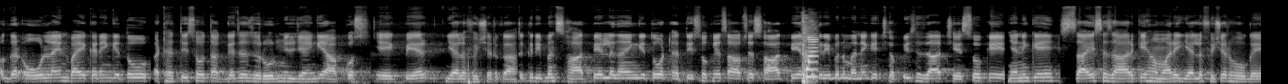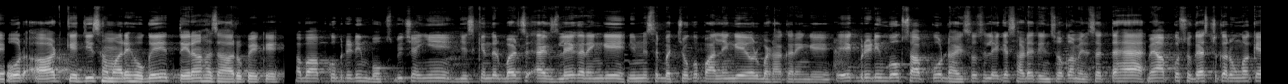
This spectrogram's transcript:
अगर ऑनलाइन बाय करेंगे तो अठतीस तक के ज़रूर मिल जाएँगे आपको एक पेयर येलो फिशर का। तकरीबन सात पेयर लगाएँगे तो अठतीस के हिसाब से सात पेयर तकरीबन बनेंगे छब्बीस हज़ार छह सौ के, यानी कि साइस हज़ार के हमारे येलो फिशर हो गए और आठ के हमारे हो गए तेरह हज़ार रुपए के। अब आपको ब्रीडिंग बॉक्स भी चाहिए। जिसके अंदर बर्ड्स एग्स ले करेंगे जिनमें से बच्चों को पालेंगे और बड़ा करेंगे। एक ब्रीडिंग बॉक्स आपको ढाई से लेकर साढ़े का मिल सकता है। मैं आपको सुगेस्ट करूँगा कि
